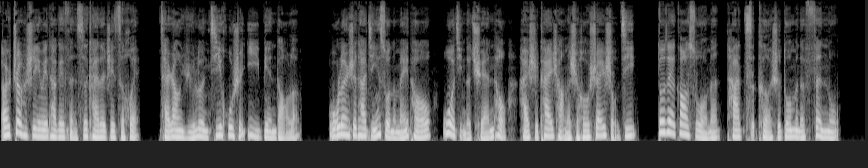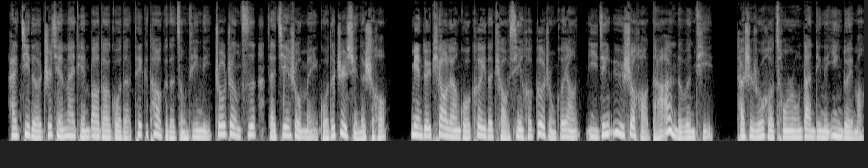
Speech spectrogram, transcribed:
而正是因为他给粉丝开的这次会，才让舆论几乎是一边倒了。无论是他紧锁的眉头、握紧的拳头，还是开场的时候摔手机。都在告诉我们，他此刻是多么的愤怒。还记得之前麦田报道过的 TikTok 的总经理周正资在接受美国的质询的时候，面对漂亮国刻意的挑衅和各种各样已经预设好答案的问题，他是如何从容淡定的应对吗？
